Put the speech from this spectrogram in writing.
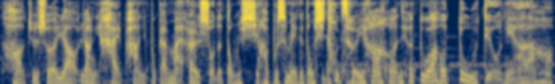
哈，就是说要让你害怕，你不敢买二手的东西，哈，不是每个东西都这样，哈，你要多要度丢你啊，哈，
